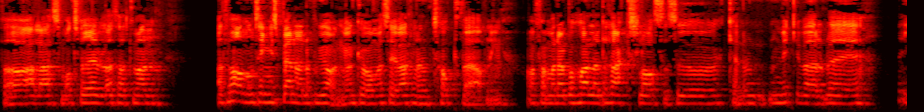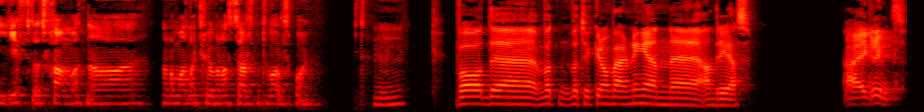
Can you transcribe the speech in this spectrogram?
för alla som har tvivlat att man, att man har någonting spännande på gång och Gomez är verkligen en toppvärvning. Och får man då behålla Draxler så kan det mycket väl bli giftet framåt när, när de andra klubbarna ställs mot Wolfsburg. Vad, eh, vad, vad tycker du om värvningen, eh, Andreas? Nej, grymt.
